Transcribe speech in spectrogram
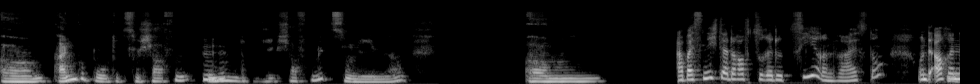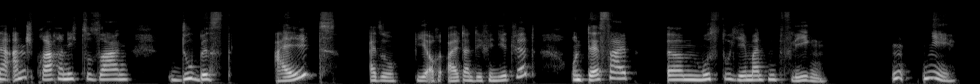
ähm, Angebote zu schaffen, um mhm. die Belegschaft mitzunehmen. Ja? Ähm, aber es nicht darauf zu reduzieren, weißt du? Und auch in der Ansprache nicht zu sagen, du bist alt, also wie auch Altern definiert wird, und deshalb ähm, musst du jemanden pflegen. N nee.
